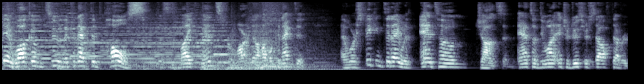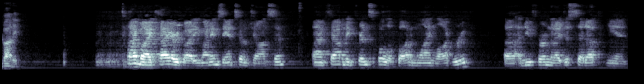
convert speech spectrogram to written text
Okay, welcome to the Connected Pulse. This is Mike Mintz from Martindale Hubbell Connected, and we're speaking today with Antone Johnson. Antone, do you want to introduce yourself to everybody? Hi, Mike. Hi, everybody. My name is Antone Johnson. I'm founding principal of Bottom Line Law Group, uh, a new firm that I just set up in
